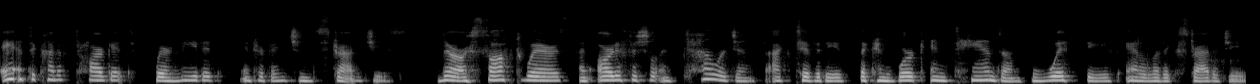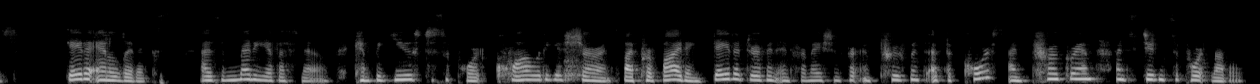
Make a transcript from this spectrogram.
and to kind of target where needed intervention strategies. There are softwares and artificial intelligence activities that can work in tandem with these analytic strategies. Data analytics, as many of us know, can be used to support quality assurance by providing data driven information for improvements at the course and program and student support levels.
